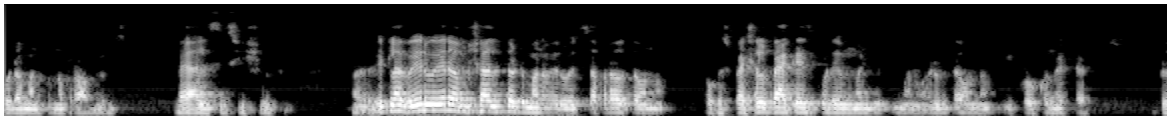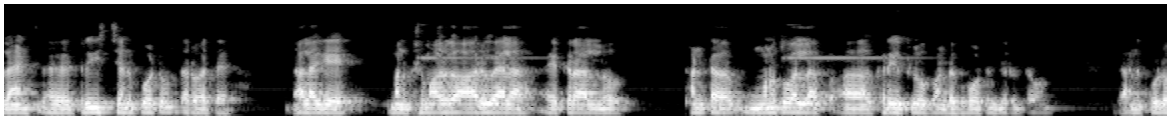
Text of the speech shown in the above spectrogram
కూడా మనకున్న ప్రాబ్లమ్స్ డయాలసిస్ ఇష్యూస్ ఇట్లా వేరు వేరు అంశాలతో మనం ఈరోజు సఫర్ అవుతూ ఉన్నాం. ఒక స్పెషల్ ప్యాకేజ్ కూడా ఇవ్వమని చెప్పి మనం అడుగుతూ ఉన్నాం. ఈ కోకోనట్ ప్లాంట్ ట్రీస్ చనిపోవటం తర్వాత అలాగే మనకు సుమారుగా ఆరు వేల ఎకరాల్లో పంట మునక వల్ల ఖరీఫ్లో పండకపోవటం జరుగుతూ ఉంది. దానికి కూడా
